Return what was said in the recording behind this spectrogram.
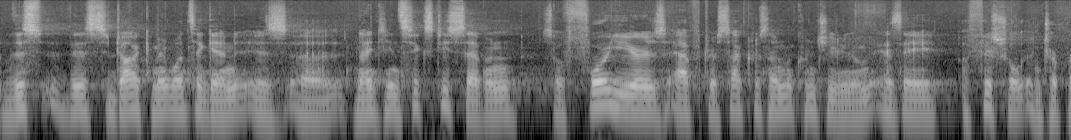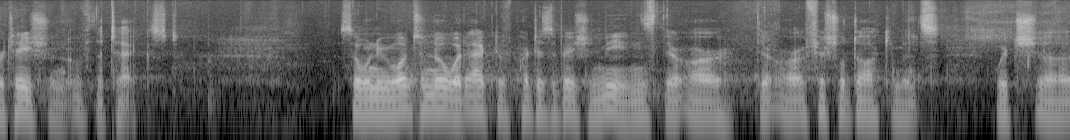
This, this document, once again, is uh, 1967, so four years after Sacrosanctum Concilium as a official interpretation of the text. So when we want to know what active participation means, there are, there are official documents which uh,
